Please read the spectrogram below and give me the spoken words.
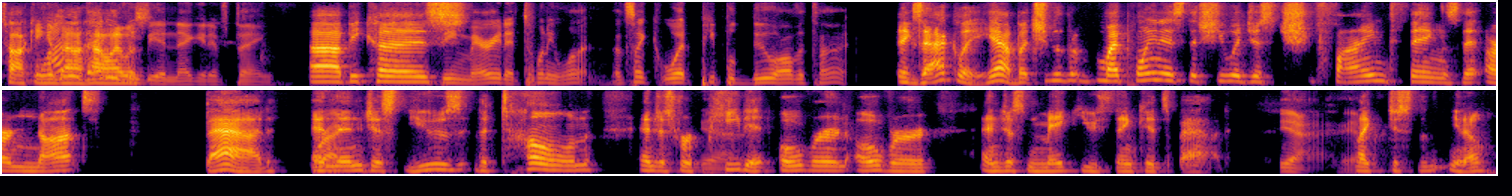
talking Why about how i was be a negative thing. uh because Being married at 21. That's like what people do all the time. Exactly. Yeah. But she, my point is that she would just find things that are not bad and Right. then just use the tone and just repeat it over and over and just make you think it's bad. Yeah. yeah. Like just, you know,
